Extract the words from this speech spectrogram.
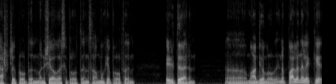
രാഷ്ട്രീയ പ്രവർത്തകൻ മനുഷ്യാവകാശ പ്രവർത്തകൻ സാമൂഹ്യ പ്രവർത്തകൻ എഴുത്തുകാരൻ മാധ്യമ പ്രവർത്തകൻ. ഇങ്ങനെ പല നിലയ്ക്ക്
